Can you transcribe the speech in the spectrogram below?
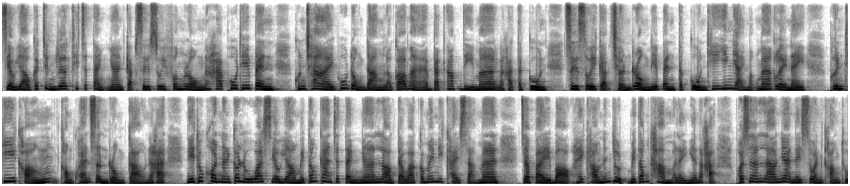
เสี่ยวยาวก็จึงเลือกที่จะแต่งงานกับซือซุยเฟิงหลงนะคะ ผู้ที่เป็นคุณชายผู้โด่งดัง แล้วก็หมาแบ็กอัพดีมากนะคะตระกูลซือซุยกับเฉินหลงนี่เป็นตระกูลที่ยิ่งใหญ่มาก ๆ เลยใน พื้นที่ของของแคว้นเซินหลงเก่านะคะ นี่ทุกคนนั้นก็รู้ว่าเซียวเยาวไม่ต้องการจะแต่งงานหรอก แต่ว่าก็ไม่มีใครสามารถจะไปบอกให้เขานั้นหยุดไม่ต้องทำอะไรเงี้ยนะคะ เพราะฉะนั้นแล้วเนี่ยในส่วนของถู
